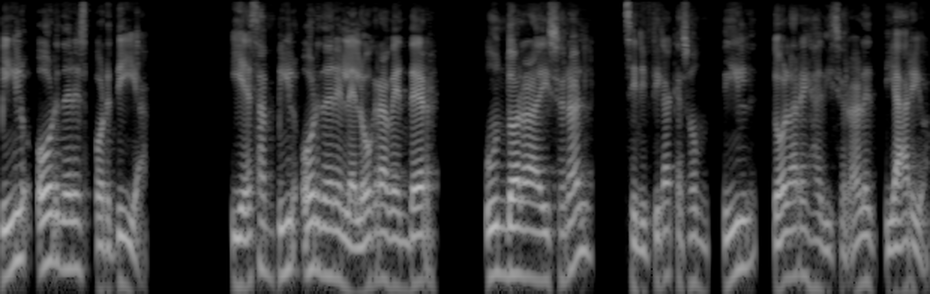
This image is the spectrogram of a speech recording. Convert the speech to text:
mil órdenes por día y esas mil órdenes le logra vender un dólar adicional, significa que son mil dólares adicionales diarios.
